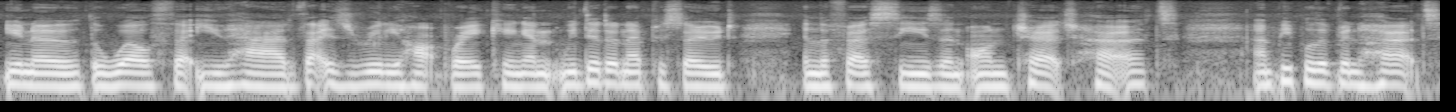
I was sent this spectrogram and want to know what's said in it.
you know, the wealth that you had, that is really heartbreaking. And we did an episode in the first season on church hurt, and people have been hurt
